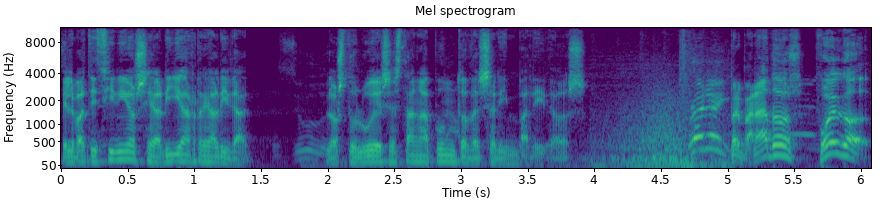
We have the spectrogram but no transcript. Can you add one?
el vaticinio se haría realidad. Los zulúes están a punto de ser invadidos. ¿Preparados? ¡Fuego!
